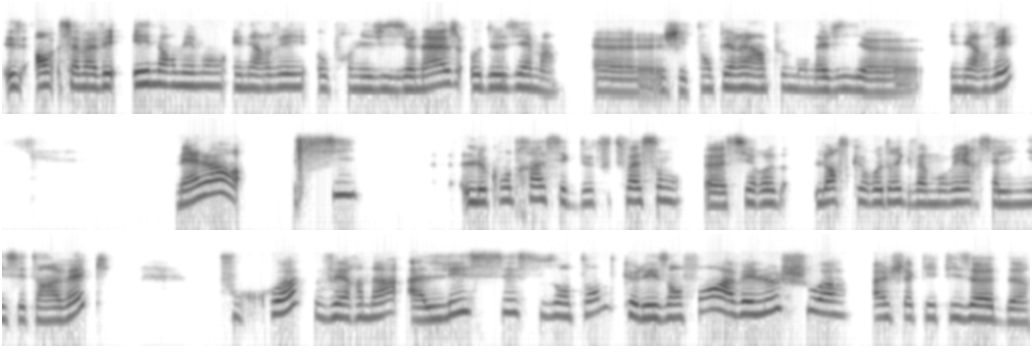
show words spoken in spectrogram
Et en- ça m'avait énormément énervé au premier visionnage. Au deuxième, euh, j'ai tempéré un peu mon avis euh, énervé. Mais alors, si le contrat, c'est que de toute façon, euh, si Rod- lorsque Roderick va mourir, sa lignée s'éteint avec, pourquoi Verna a laissé sous-entendre que les enfants avaient le choix à chaque épisode?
